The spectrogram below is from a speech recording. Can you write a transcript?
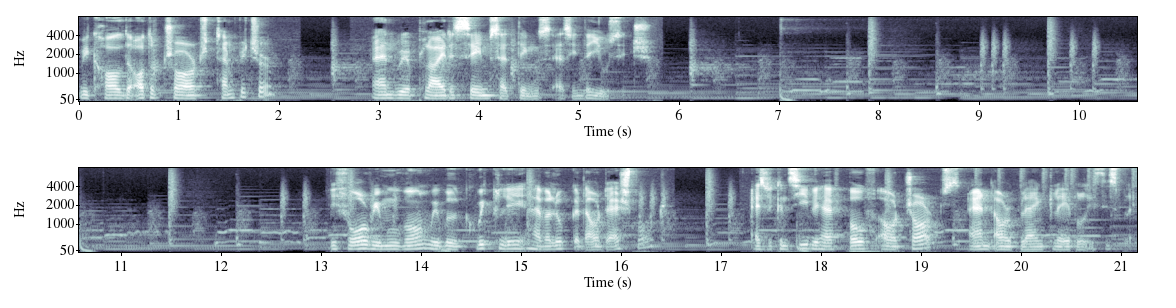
We call the other chart temperature and we apply the same settings as in the usage. Before we move on, we will quickly have a look at our dashboard. As you can see, we have both our charts and our blank label is displayed.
